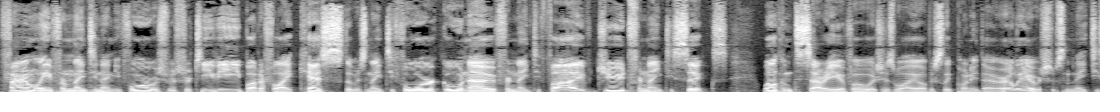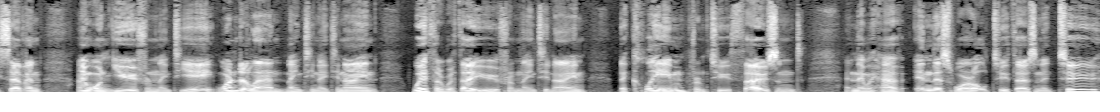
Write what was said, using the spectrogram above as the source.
Family from 1994, which was for TV. Butterfly Kiss, that was 94. Go Now for 95. Jude for 96. Welcome to Sarajevo, which is what I obviously pointed out earlier, which was in 87. I Want You from 98. Wonderland 1999. With or Without You from 99. The Claim from 2000. And then we have In This World 2002.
